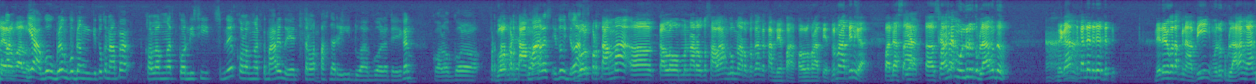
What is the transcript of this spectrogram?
bukan iya gua bilang gua bilang gitu kenapa kalau ngeliat kondisi sebenarnya kalau ngeliat kemarin tuh ya terlepas dari dua gol tadi kan kalau gol Gol pertama pertama Suarez itu jelas Gol pertama eh, kalau menaruh kesalahan gue menaruh kesalahan ke Kandeva kalau lo perhatiin. Lo perhatiin nggak? Pada saat Ya, karena- kan mundur ke belakang tuh. Ah. Ya kan? Kan dia dia, dia, dia dari kotak penalti mundur ke belakang kan.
